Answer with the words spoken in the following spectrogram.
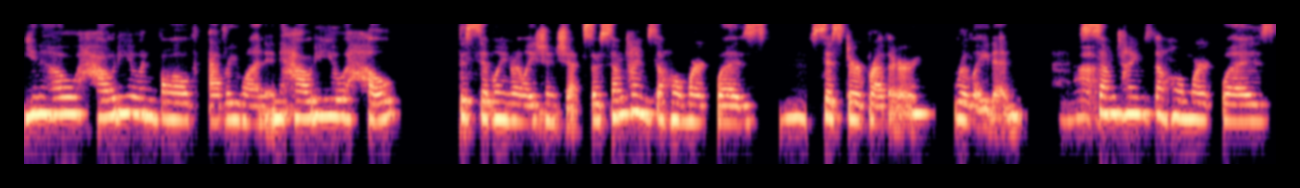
you know, how do you involve everyone and how do you help the sibling relationship. So sometimes the homework was mm. sister brother related. Yeah. Sometimes the homework was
